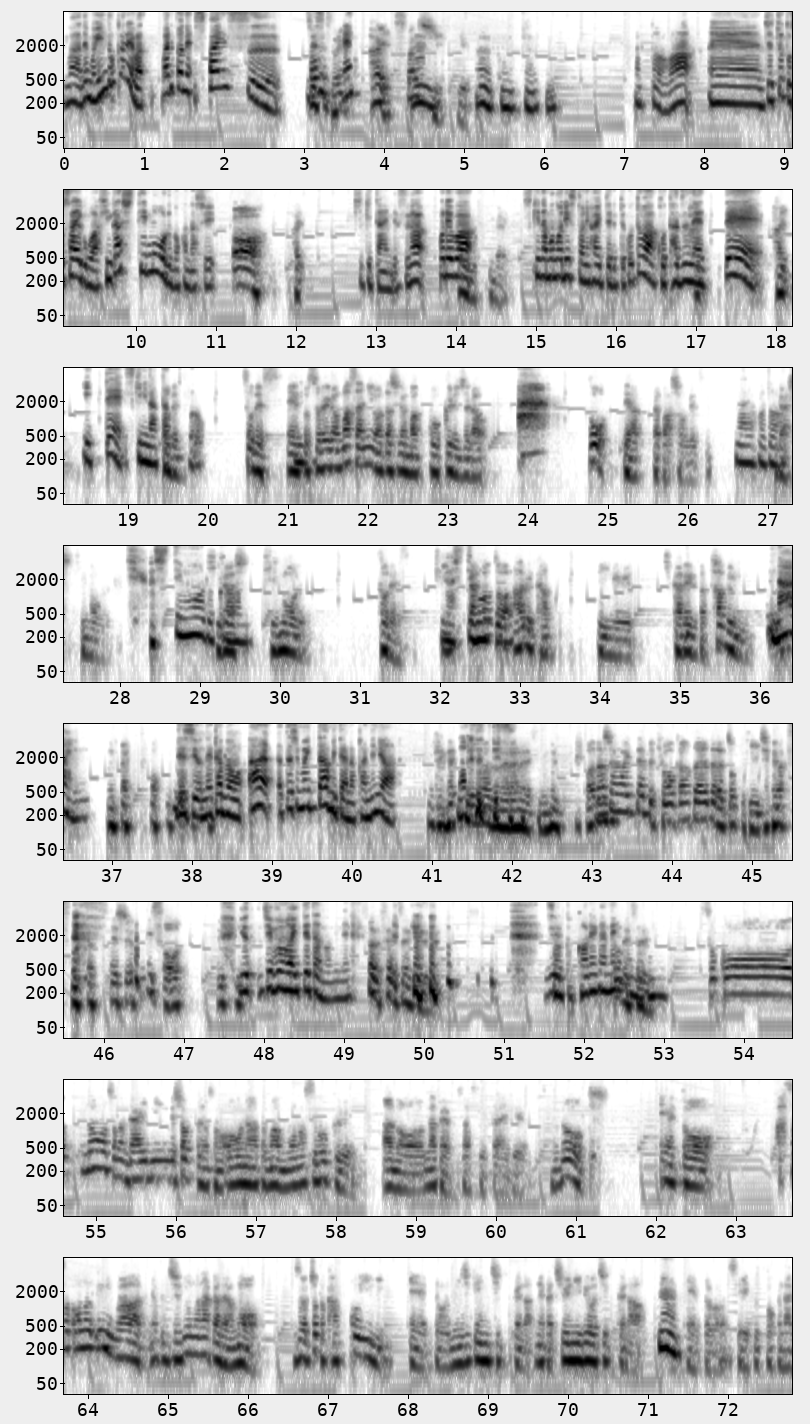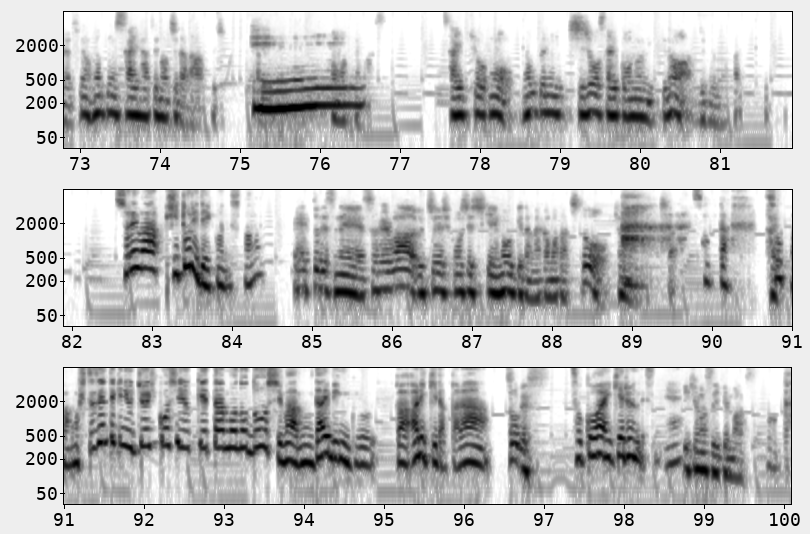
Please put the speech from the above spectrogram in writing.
まあでもインドカレーは割とね、スパイスそうですねですね。。はい。スパイシーっていう。うん、うん、うん、うん。あとは、えー、じゃあちょっと最後は東ティモールの話ああ、聞きたいんですが、これそは。好きなものリストに入ってるってことは、こう訪ねて、はい。行って好きになったところ。そうです。えっ、と、うんそれがまさに私がマッコウクルジェラあと出会った場所です。あ、なるほど。東ティモール。東ティモールか。東ティモール。そうです。東ティモール行ったことあるかっていう聞かれると多分ないないと思う。ですよね。多分、あ、私も行ったみたいな感じには。絶対まずならないですね。私も言ったやつ共感されたらちょっと引いちゃいますね。最初にそう。いや自分は行ってたのにね。そうそうそうそう。でそうか、これがね。そうですそこの、そのダイビングショップのそのオーナーと、まあ、ものすごく、あの、仲良くさせていただいてるんですけど、えっ、と、あそこの海は、やっぱ自分の中ではもう、それちょっとかっこいい、えっ、と、二次元チックな、なんか中二病チックな、うん。えっ、と、セリフっぽくなるんですけど、本当に最果ての地だなってへ思ってえ。ます。最強、もう本当に史上最高の海っていうのは自分の中で。それは一人で行くんですか？えっとですね、それは宇宙飛行士試験を受けた仲間たちと去年した。そっか。はいそっか。もう必然的に宇宙飛行士受けた者同士はダイビングがありきだから、そうです。そこは行けるんですね。行けます、行けます。そうか。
